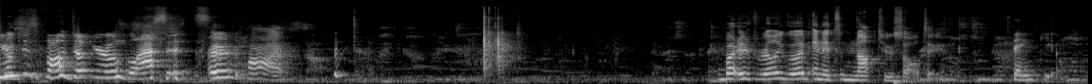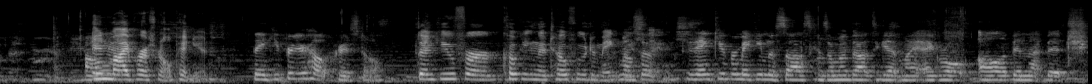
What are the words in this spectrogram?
You just fogged up your own glasses. It's hot. But it's really good and it's not too salty. Thank you. In um, my personal opinion. Thank you for your help, Crystal. Thank you for cooking the tofu to make these Also, things. thank you for making the sauce because I'm about to get my egg roll all up in that bitch.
